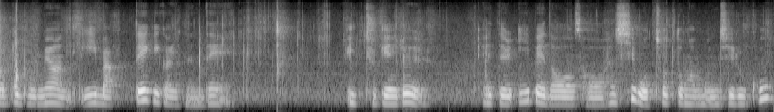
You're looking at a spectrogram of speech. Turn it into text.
여기 보면 이 막대기가 있는데 이 두 개를 애들 입에 넣어서 한 15초 동안 문지르고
